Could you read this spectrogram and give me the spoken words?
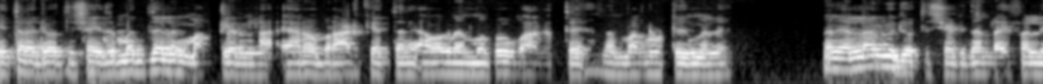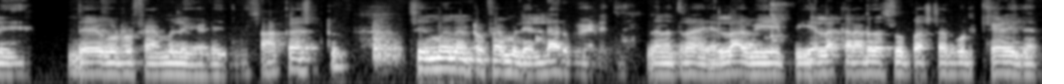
ಈ ತರ ಜ್ಯೋತಿಷ ಇದ್ರ ಮಧ್ಯದಲ್ಲಿ ನಂಗೆ ಮಕ್ಳಿರಲ್ಲ. ಯಾರೋ ಒಬ್ಬರು ಆಡ್ಕೆ ಇರ್ತಾರೆ ಅವಾಗ ನನ್ನ ಮಗು ಆಗುತ್ತೆ. ನನ್ನ ಮಗಳು ಹುಟ್ಟಿದ್ಮೇಲೆ. ನಾನು ಎಲ್ಲರಿಗೂ ಜ್ಯೋತಿಷ ಹೇಳಿದ್ದೆ ನನ್ನ ಲೈಫಲ್ಲಿ ದೇವೇಗೌಡರು ಫ್ಯಾಮಿಲಿಗೆ ಹೇಳಿದ್ದೀನಿ ಸಾಕಷ್ಟು ಸಿನಿಮಾ ನಟರ ಫ್ಯಾಮಿಲಿ ಎಲ್ಲರಿಗೂ ಹೇಳಿದ್ದೆ ನನ್ನ ಹತ್ರ ಎಲ್ಲ ವಿ ಐ ಪಿ ಎಲ್ಲ ಕನ್ನಡದ ಸೂಪರ್ ಸ್ಟಾರ್ಗಳು ಕೇಳಿದ್ದಾರೆ.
